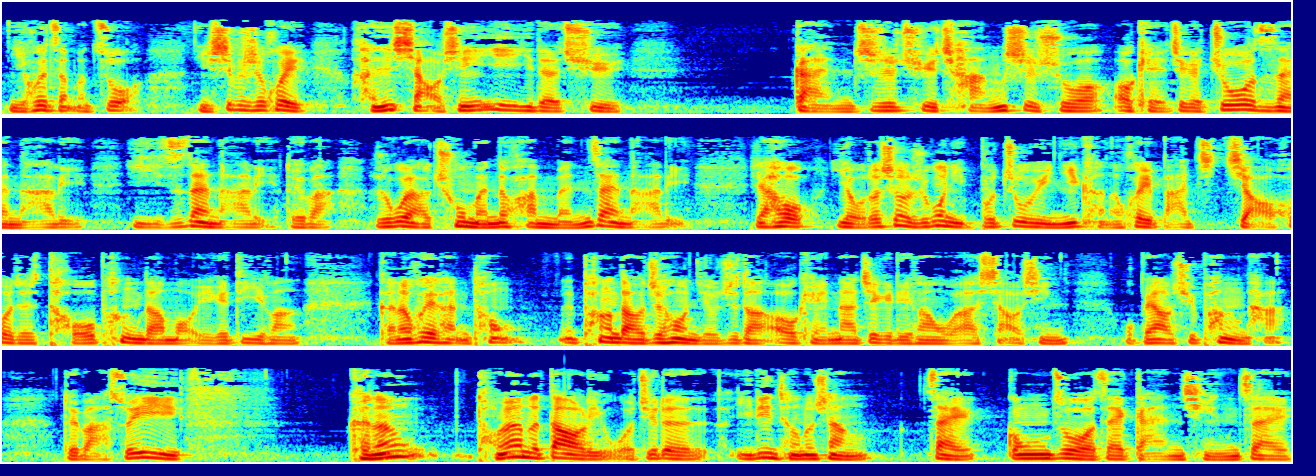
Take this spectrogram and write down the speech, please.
你会怎么做？你是不是会很小心翼翼的去感知、去尝试说，OK，这个桌子在哪里，椅子在哪里，对吧？如果要出门的话，门在哪里？然后有的时候，如果你不注意，你可能会把脚或者头碰到某一个地方，可能会很痛。碰到之后你就知道，OK，那这个地方我要小心，我不要去碰它，对吧？所以。可能同样的道理，我觉得一定程度上，在工作、在感情、在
